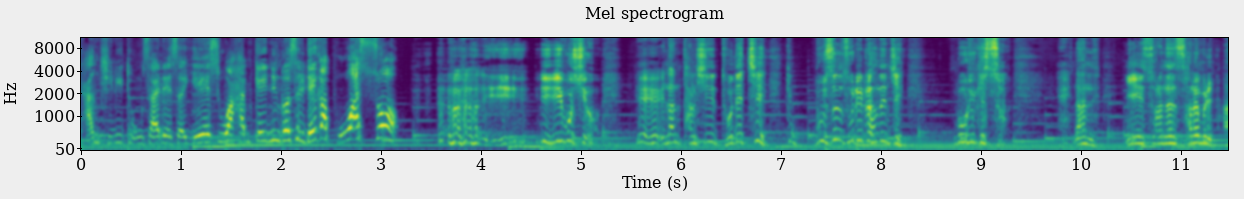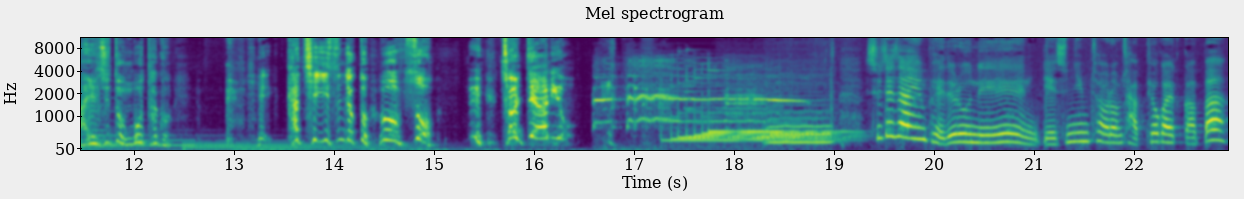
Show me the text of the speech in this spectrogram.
당신이 동산에서 예수와 함께 있는 것을 내가 보았어. 이, 이, 이보시오. 에, 난 당신이 도대체 무슨 소리를 하는지 모르겠어. 난 예수라는 사람을 알지도 못하고 에, 같이 있은 적도 없어. 에, 절대 아니오. 음, 수제자인 베드로는 예수님처럼 잡혀갈까봐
